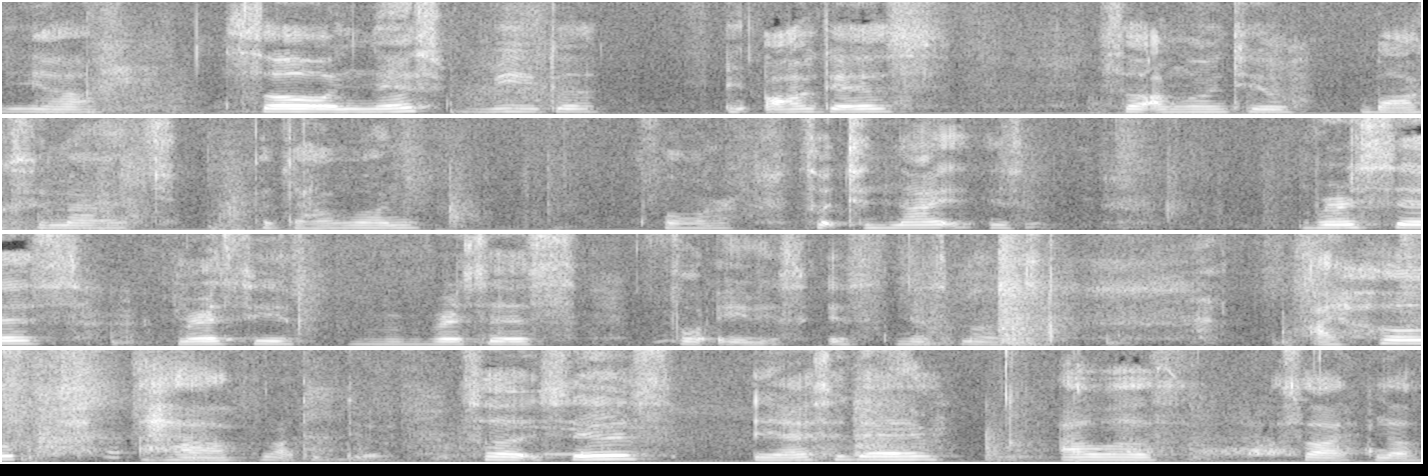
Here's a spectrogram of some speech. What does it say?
Yeah. So next week in August, so I'm going to boxing match for that one. For so tonight is versus Mercy versus for Aries. It's next month. I hope I have a lot to do. So since yesterday, I was sorry no.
